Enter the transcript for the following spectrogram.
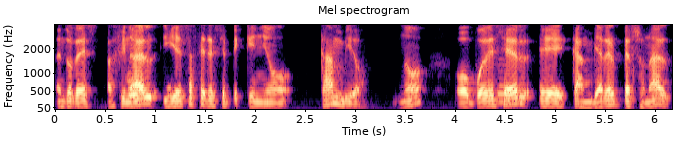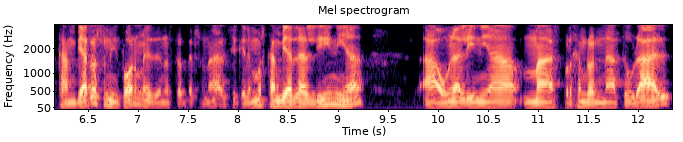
Entonces, al final, y es hacer ese pequeño cambio, ¿no? O puede ser eh, cambiar el personal, cambiar los uniformes de nuestro personal. Si queremos cambiar la línea a una línea más, por ejemplo, natural,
